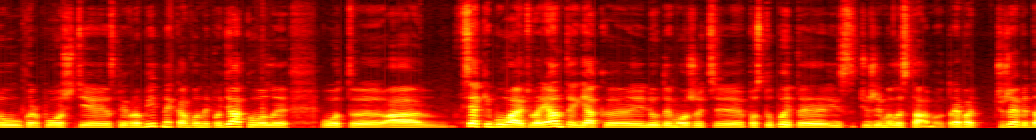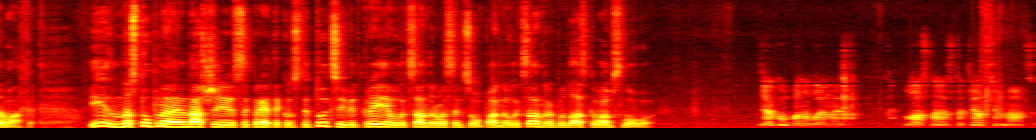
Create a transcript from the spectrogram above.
Укрпошті співробітникам. Вони подякували. От е, а всякі бувають варіанти, як е, люди можуть е, поступити із чужими листами. Треба чуже віддавати. І наступне наші секрети Конституції відкриє Олександр Васильцов. Пане Олександре, будь ласка, вам слово. Дякую, пане Леонид. Власне, стаття 17.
